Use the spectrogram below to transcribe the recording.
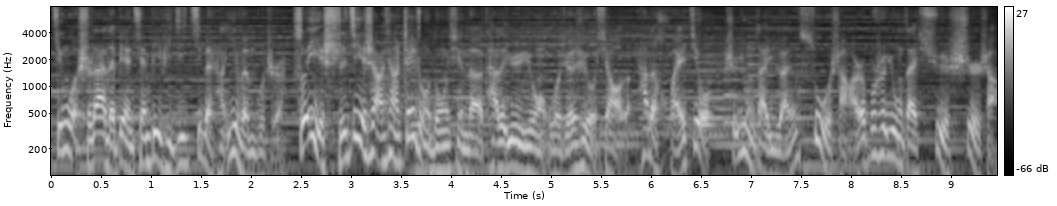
经过时代的变迁，BP 机基本上一文不值。所以实际上像这种东西呢，它的运用，我觉得是有效的。它的怀旧是用在元素上，而不是用在叙事上。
